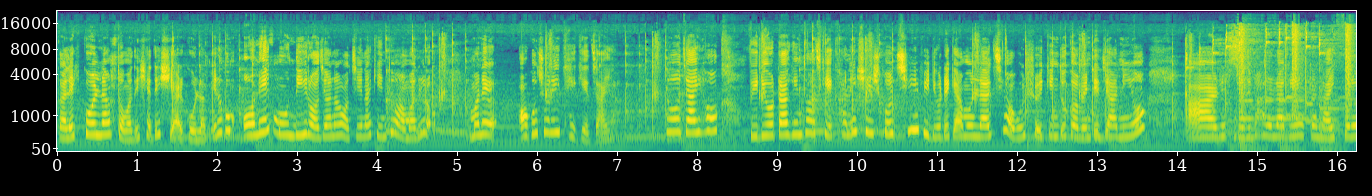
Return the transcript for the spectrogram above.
কালেক্ট করলাম, তোমাদের সাথে শেয়ার করলাম। এরকম অনেক মন্দির অজানা, অচেনা কিন্তু আমাদের মানে অগোচরেই থেকে যায়। তো যাই হোক, ভিডিওটা কিন্তু আজকে এখানেই শেষ করছি। ভিডিওটা কেমন লাগছে অবশ্যই কিন্তু কমেন্টে জানিও। আর যদি ভালো লাগে একটা লাইক করো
